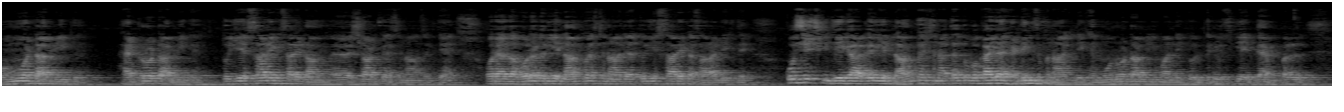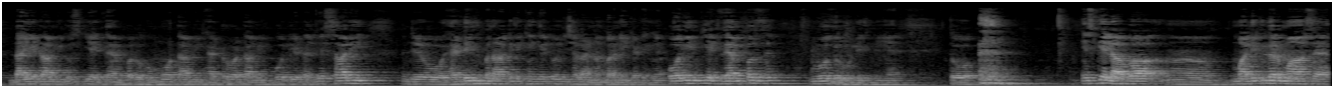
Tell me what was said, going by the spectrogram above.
होमोटामिक हेट्रोटामिक तो ये सारे के सारे नाम शॉर्ट क्वेश्चन आ सकते हैं। और एज होल अगर ये लॉन्ग क्वेश्चन आ जाए तो ये सारे का सारा लिख दें। कोशिश कीजिएगा, अगर ये लॉन्ग क्वेश्चन आता है तो बाकायदा हेडिंग्स बना के लिखें। मोनोटामिक मालिक्यूल फिर उसकी एग्ज़ाम्पल डाइएटामिक उसकी एग्जांपल होमोटामिक हेट्रोटामिक पोलिएटामिक ये सारी जो हेडिंग्स बना के लिखेंगे तो इनशाला नंबर नहीं कटेंगे। और इनकी एग्जाम्पल्स वो ज़रूर लिखनी है। तो इसके अलावा मालिकुलर मास है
